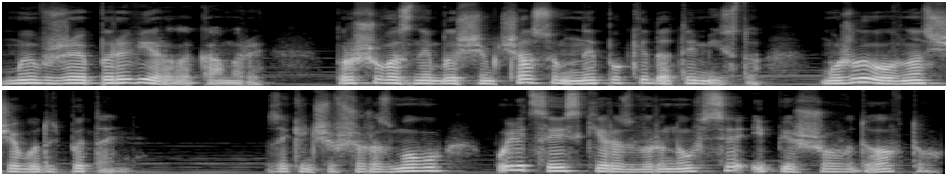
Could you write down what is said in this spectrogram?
Ми вже перевірили камери. Прошу вас найближчим часом не покидати місто. Можливо, в нас ще будуть питання. Закінчивши розмову, поліцейський розвернувся і пішов до авто.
